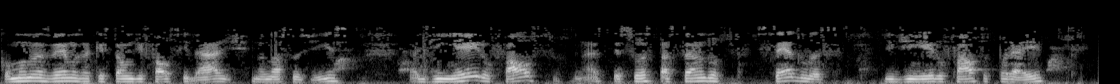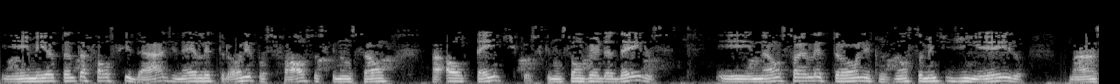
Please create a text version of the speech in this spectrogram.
como nós vemos a questão de falsidade nos nossos dias, dinheiro falso, né, as pessoas passando cédulas de dinheiro falsos por aí, e em meio a tanta falsidade, né, eletrônicos falsos que não são autênticos, que não são verdadeiros, e não só eletrônicos, não somente dinheiro, mas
